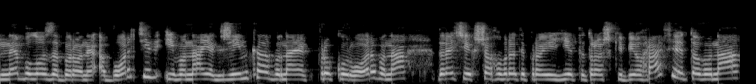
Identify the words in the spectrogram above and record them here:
не було заборони абортів, і вона як жінка, вона як прокурор. Вона до речі, якщо говорити про її трошки біографію, то вона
